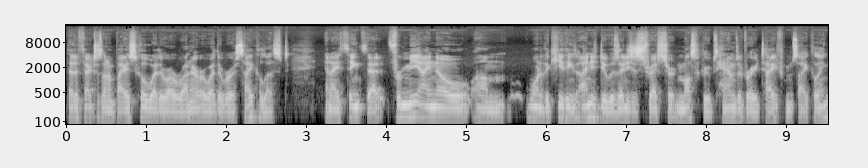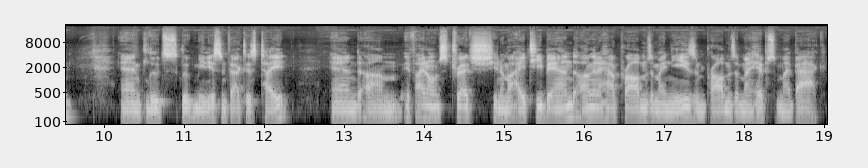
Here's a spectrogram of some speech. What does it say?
that affect us on a bicycle, whether we're a runner or whether we're a cyclist. And I think that for me, I know um, one of the key things I need to do is I need to stretch certain muscle groups. Hams are very tight from cycling, and glutes, glute medius, in fact, is tight. And um, if I don't stretch, you know, my IT band, I'm going to have problems in my knees and problems in my hips and my back.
